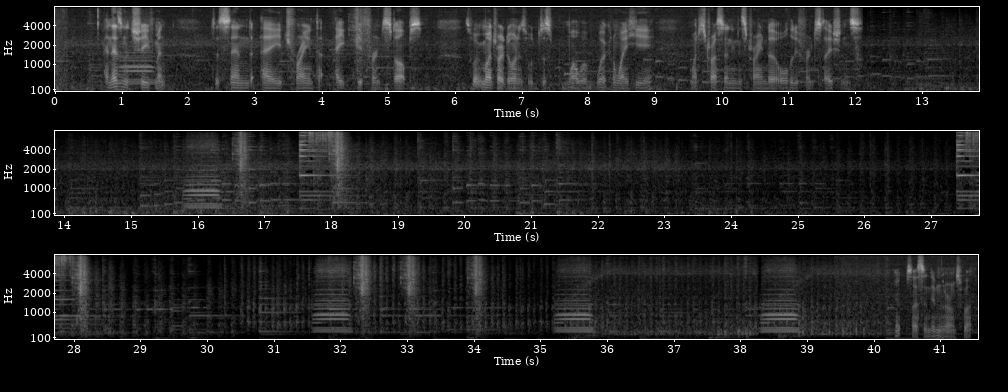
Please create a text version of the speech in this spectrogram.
And there's an achievement to send a train to eight different stops. So what we might try doing is we'll just, while we're working away here, might just try sending this train to all the different stations. Oops, I sent him the wrong spot.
